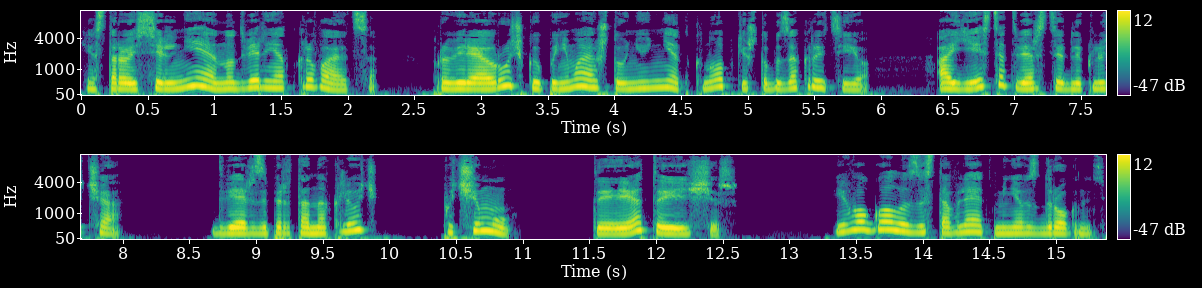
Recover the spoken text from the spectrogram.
Я стараюсь сильнее, но дверь не открывается. Проверяю ручку и понимаю, что у нее нет кнопки, чтобы закрыть ее, а есть отверстие для ключа. Дверь заперта на ключ? Почему? Ты это ищешь? Его голос заставляет меня вздрогнуть.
